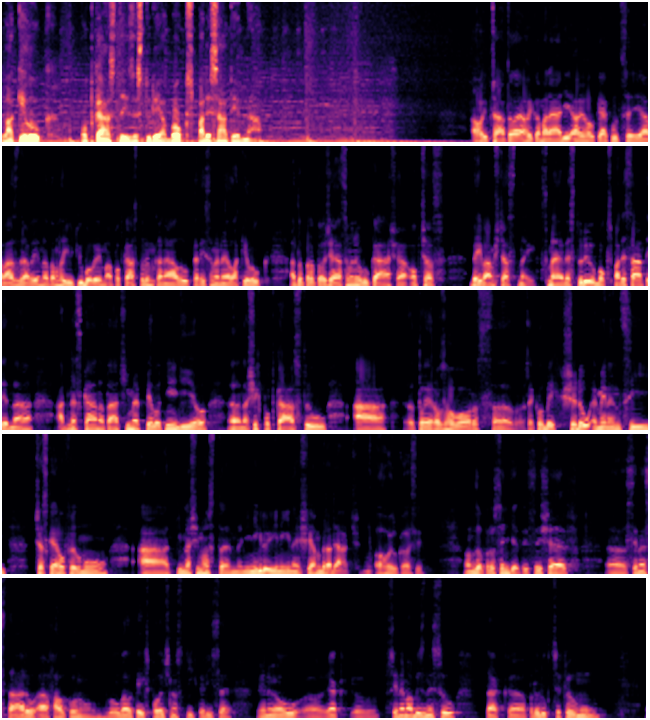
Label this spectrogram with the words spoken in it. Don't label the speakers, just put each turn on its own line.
Lucky Luke, podcasty ze studia Box 51.
Ahoj přátelé, ahoj kamarádi, ahoj holky a kluci. Já vás zdravím na tomhle YouTubeovém a podcastovém kanálu, který se jmenuje Lucky Luke. A to proto, že já se jmenuji Lukáš a občas bejvám šťastný. Jsme ve studiu Box 51 a dneska natáčíme pilotní díl eh, našich podcastů a to je rozhovor s, řekl bych, šedou eminencí českého filmu a tím naším hostem není nikdo jiný než Jan Bradáč.
Ahoj Lukáši.
Honzo, prosím tě, ty jsi šéf uh, Cinestaru a Falconu, dvou velkých společností, které se věnují uh, jak uh, cinema biznesu, tak produkci filmů.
